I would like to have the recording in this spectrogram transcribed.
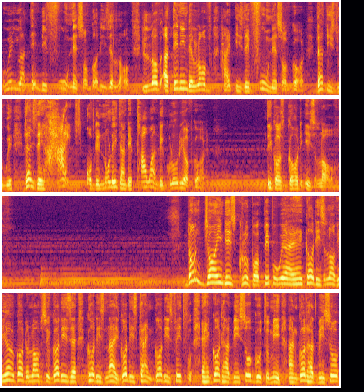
When you attain the fullness of God, is the love. Love attaining the love height is the fullness of God. That is the way. That is the height of the knowledge and the power and the glory of God, because God is love. Don't join this group of people where eh, God is love. Yeah, God loves you. God is uh, God is nice. God is kind. God is faithful. And God has been so good to me. And God has been so.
